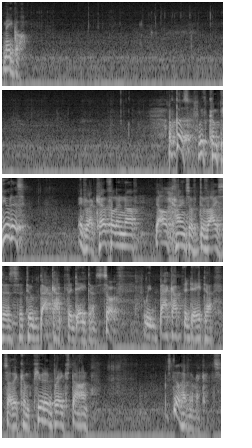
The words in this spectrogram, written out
may go. Of course, with computers, if we are careful enough, all kinds of devices to back up the data. So we back up the data, so the computer breaks down. We still have the records.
